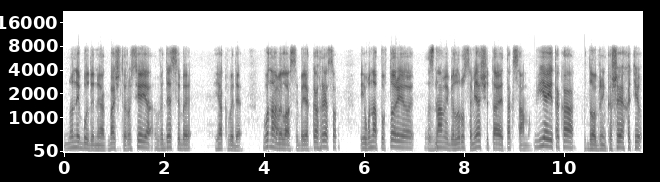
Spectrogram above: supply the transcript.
ну не буде ніяк. Бачите, Росія веде себе як веде. Вона вела себе як агресор, і вона повторює з нами, білорусами, я вважаю, так само. Є і така добренька. Що я хотів,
